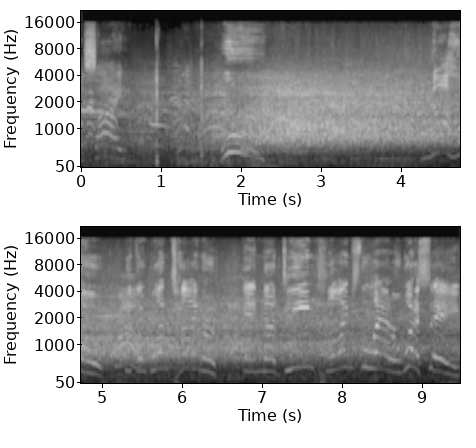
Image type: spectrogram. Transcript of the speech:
Inside. Ooh! Naho with the one-timer, and Nadine climbs the ladder. What a save!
